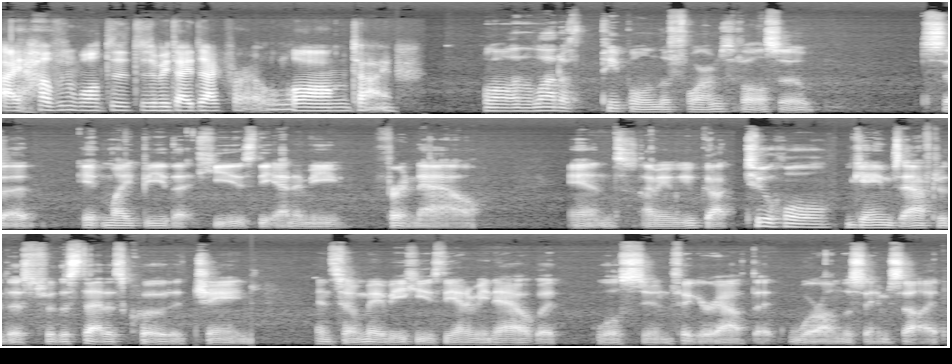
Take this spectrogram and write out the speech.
I haven't wanted it to be didact for a long time. Well, and a lot of people in the forums have also said it might be that he is the enemy for now. And I mean, we've got two whole games after this for the status quo to change. And so maybe he's the enemy now, but we'll soon figure out that we're on the same side.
